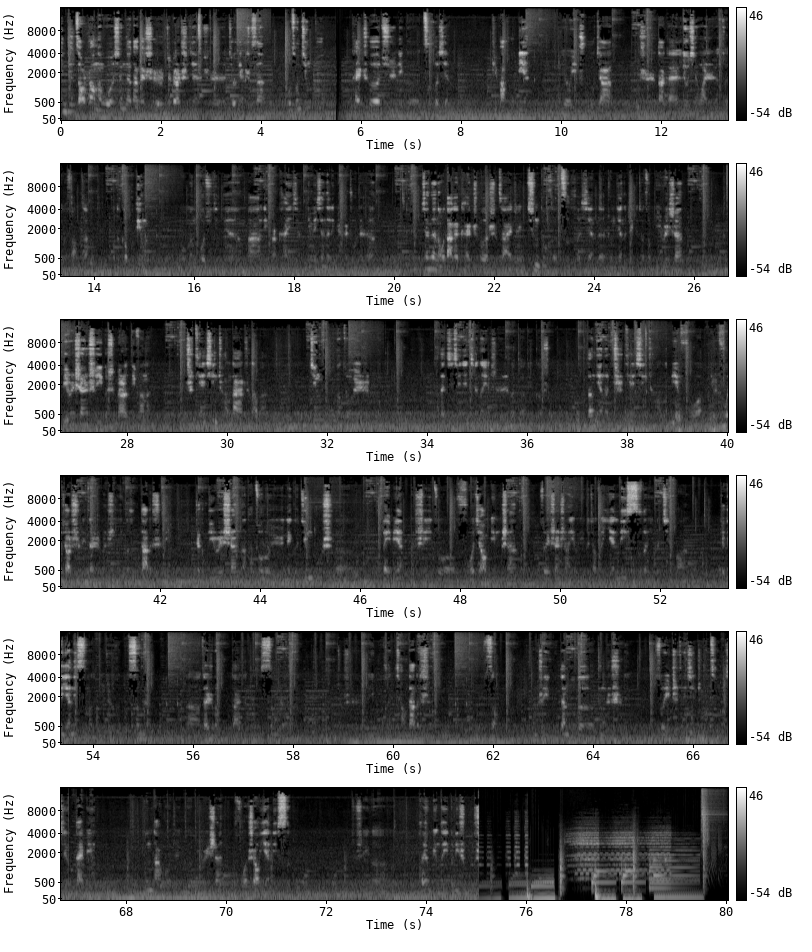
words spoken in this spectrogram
今天早上呢，我现在大概是这边时间是九点十三，我从京都开车去那个滋贺县琵琶湖边，有一处价值大概六千万日元左右的房子，我的客户定了，我们过去今天把里面看一下，因为现在里面还住着人。现在呢，我大概开车是在这个京都和滋贺县的中间的这个叫做比瑞山。比瑞山是一个什么样的地方呢？织田信长大家知道吧？京都呢，作为日本，它在几千年前呢也是日本的那个首都。当年呢，织田信长呢灭佛，因为佛教势力在日本是一个很大的势力。这个比瑞山呢，它坐落于那个京都市的北边，是一座佛教名山。所以山上有一个叫做严立寺的一个集团，这个严立寺呢，他们就有很多僧人。呃，在日本古代呢，这个僧人大的势力，武僧，他们是一股单独的政治势力。所以织田信长曾经带兵攻打过这个武夷山，火烧严立寺，就是一个很有名的一个历史故事。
